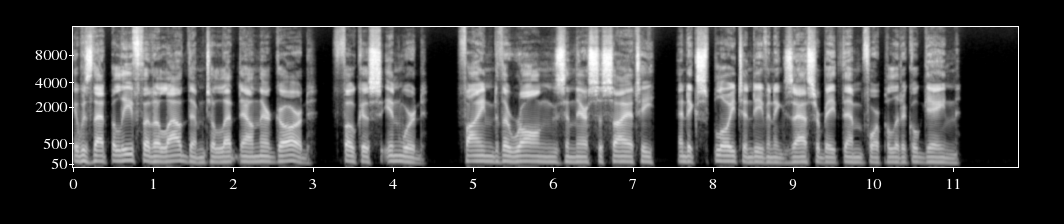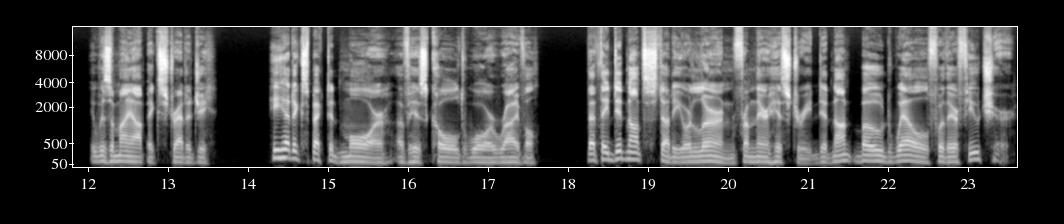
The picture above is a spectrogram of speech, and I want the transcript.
It was that belief that allowed them to let down their guard, focus inward, find the wrongs in their society, and exploit and even exacerbate them for political gain. It was a myopic strategy. He had expected more of his Cold War rival. That they did not study or learn from their history did not bode well for their future.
